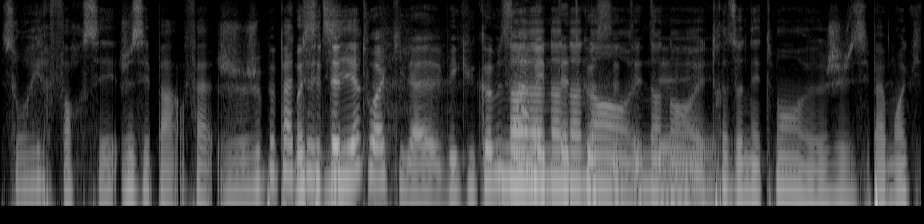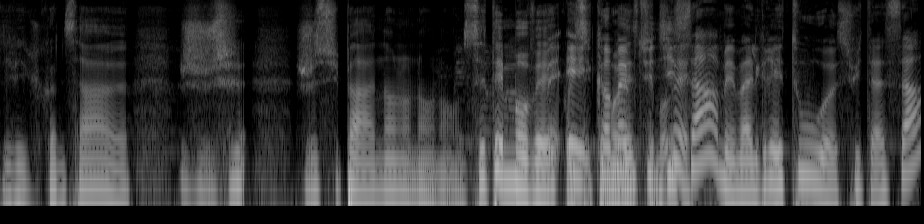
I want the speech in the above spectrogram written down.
sourire forcé, je sais pas. Enfin, je, je peux pas Moi, te c'est dire. peut-être toi qui l'as vécu comme non, ça, non, mais non, peut-être non, que non, c'était. non, non, très honnêtement, euh, je sais pas moi qui l'ai vécu comme ça. je, je, suis pas. Non, non, non, non. C'était mauvais. Mais- quoi, et quand mauvais, même, tu dis mauvais. ça, mais malgré tout, suite à ça,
